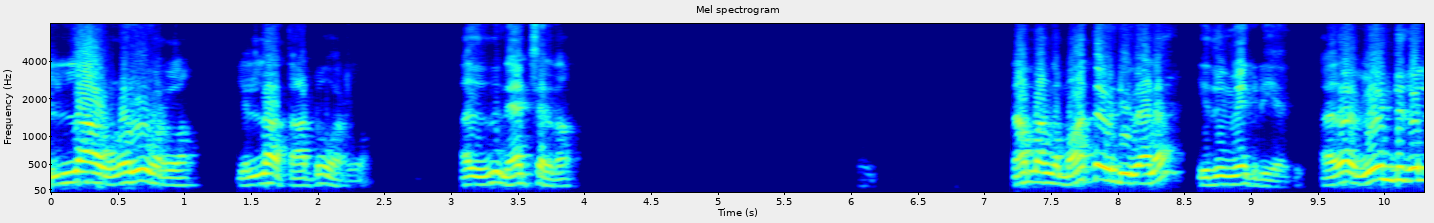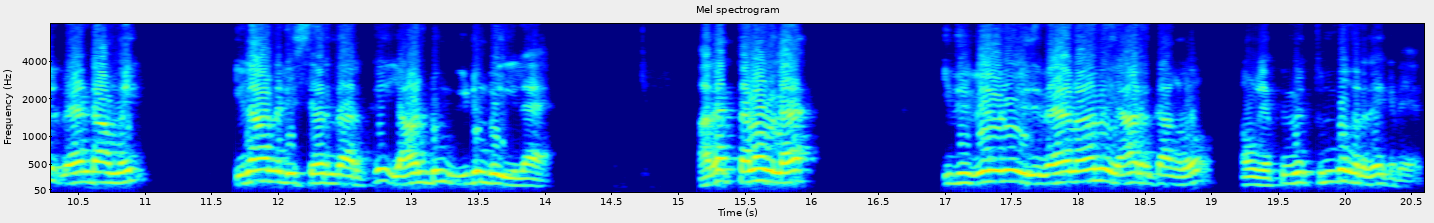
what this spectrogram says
எல்லா உணர்வும் வரலாம். எல்லா தாட்டும் வரலாம். அது வந்து நேச்சர் தான். நாம அங்க மாத்த வேண்டிய வேலை எதுவுமே கிடையாது. அதான் வேண்டுதல் வேண்டாமை இளாநடி சேர்ந்தார்க்கு யாண்டும் இடும்பை இல. அகத்தளவுல இது வேணும் இது வேணான்னு யார் இருக்காங்களோ அவங்க எப்பயுமே துன்பங்கிறதே கிடையாது.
